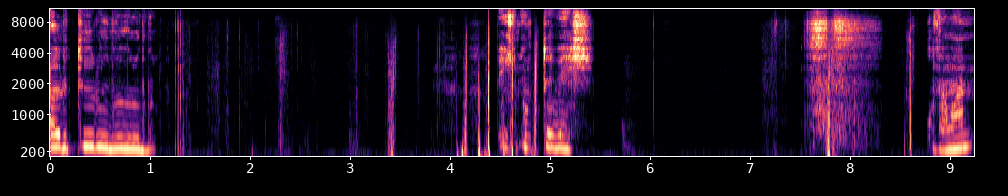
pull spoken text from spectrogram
artı 5.5 O zaman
